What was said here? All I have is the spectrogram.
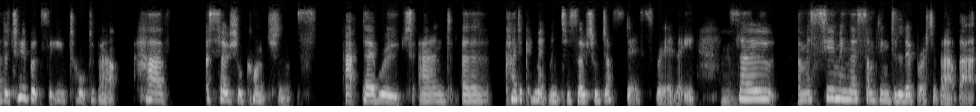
the two books that you talked about have a social conscience at their root and a kind of commitment to social justice, really. Mm. So I'm assuming there's something deliberate about that.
